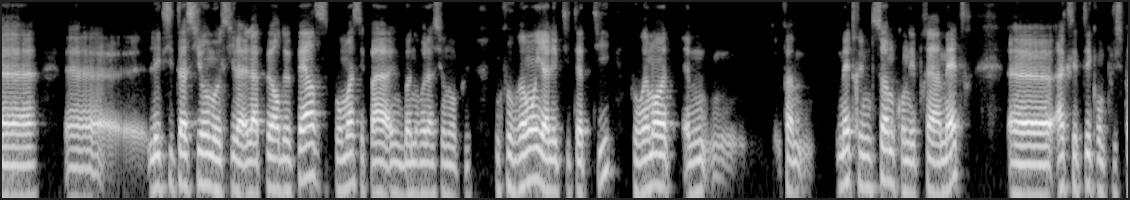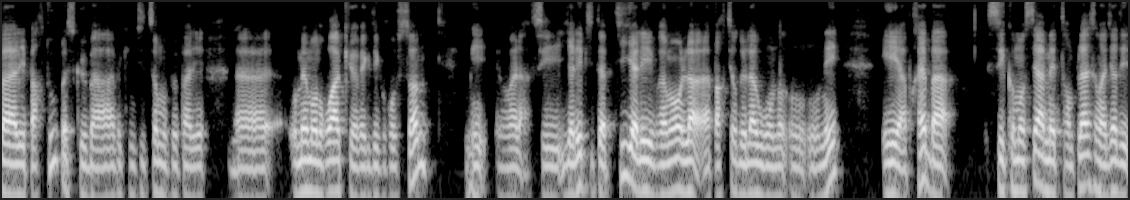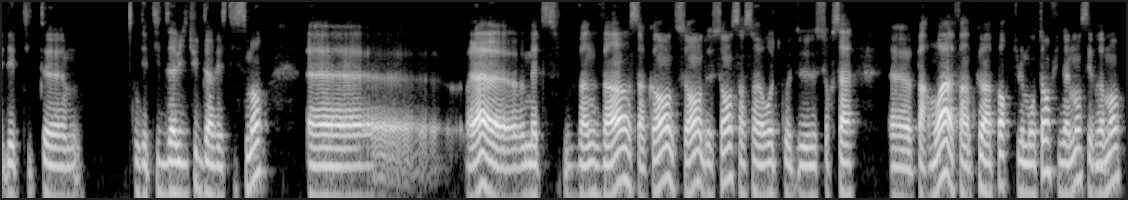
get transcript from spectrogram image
l'excitation, mais aussi la, peur de perdre. Pour moi, ce n'est pas une bonne relation non plus. Donc, il faut vraiment y aller petit à petit. Il faut vraiment mettre une somme qu'on est prêt à mettre. Accepter qu'on ne puisse pas aller partout parce que bah, avec une petite somme on ne peut pas aller au même endroit qu'avec des grosses sommes mais voilà, c'est y aller petit à petit, y aller vraiment là, à partir de là où on, est. Et après, bah, c'est commencer à mettre en place, on va dire, des, petites, des petites habitudes d'investissement. voilà, mettre 20, 20, 50, 100, 200, 500 euros de, sur ça par mois. Enfin, peu importe le montant, finalement, c'est vraiment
